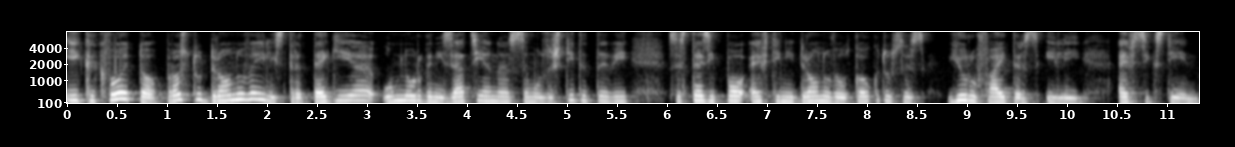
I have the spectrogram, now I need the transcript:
И какво е то? Просто дронове или стратегия, умна организация на самозащитата ви с тези по-ефтини дронове, отколкото с Eurofighters или F-16?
